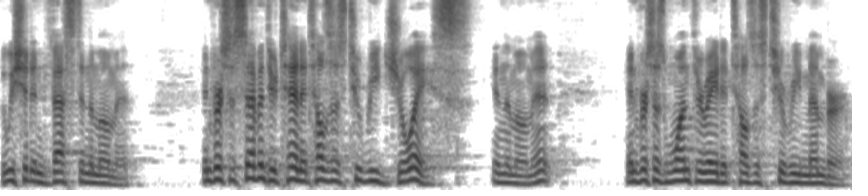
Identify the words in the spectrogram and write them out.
that we should invest in the moment. In verses 7 through 10, it tells us to rejoice in the moment. In verses 1 through 8, it tells us to remember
